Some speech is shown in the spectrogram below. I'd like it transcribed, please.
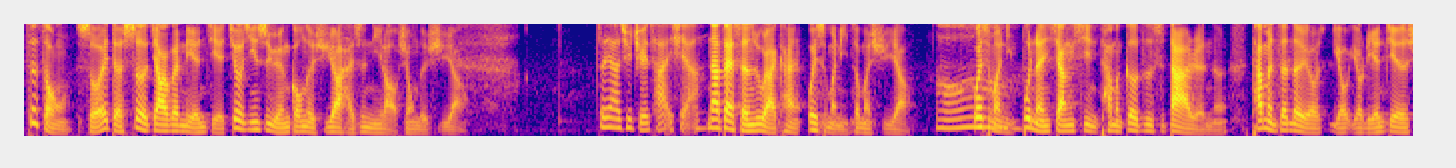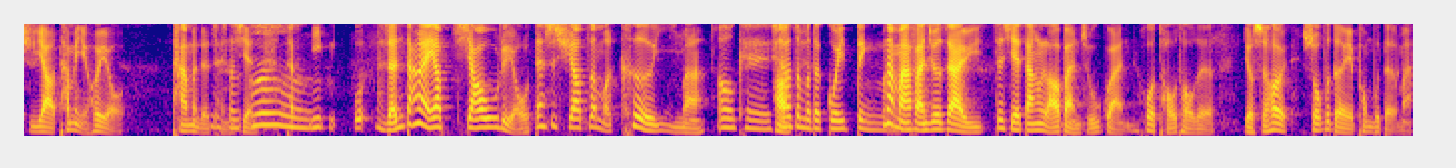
这种所谓的社交跟连接，究竟是员工的需要，还是你老兄的需要？这要去觉察一下。那再深入来看，为什么你这么需要？哦，为什么你不能相信他们各自是大人呢？他们真的有有有连接的需要，他们也会有。他们的呈现，嗯、他你我人当然要交流，但是需要这么刻意吗？OK，需要这么的规定吗？那麻烦就在于这些当老板、主管或头头的，有时候说不得也碰不得嘛。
